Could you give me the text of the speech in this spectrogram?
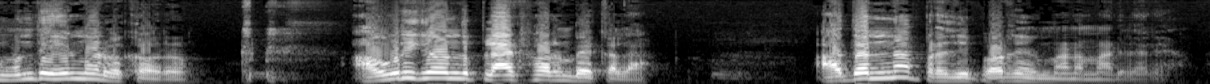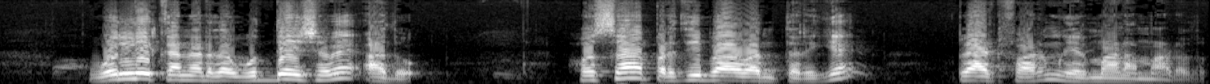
ಮುಂದೆ ಏನು ಮಾಡ್ಬೇಕು ಅವರು? ಅವರಿಗೆ ಒಂದು ಪ್ಲ್ಯಾಟ್ಫಾರ್ಮ್ ಬೇಕಲ್ಲ. ಅದನ್ನು ಪ್ರದೀಪ್ ಅವರು ನಿರ್ಮಾಣ ಮಾಡಿದ್ದಾರೆ. ಒಲ್ಲಿ ಕನ್ನಡದ ಉದ್ದೇಶವೇ ಅದು. ಹೊಸ ಪ್ರತಿಭಾವಂತರಿಗೆ ಪ್ಲ್ಯಾಟ್ಫಾರ್ಮ್ ನಿರ್ಮಾಣ ಮಾಡೋದು.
